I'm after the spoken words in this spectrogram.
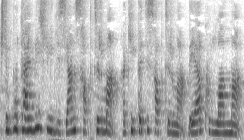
İşte bu telbis iblis yani saptırma, hakikati saptırma veya kullanma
